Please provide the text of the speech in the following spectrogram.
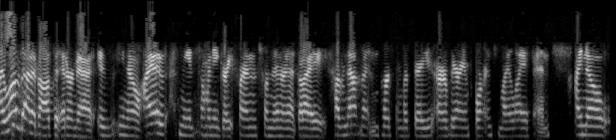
I love that about the internet is, you know, I have made so many great friends from the internet that I have not met in person, but they are very important to my life. And I know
